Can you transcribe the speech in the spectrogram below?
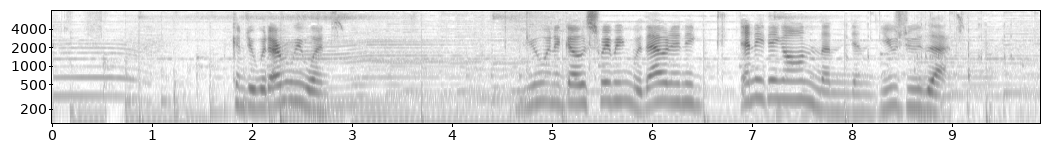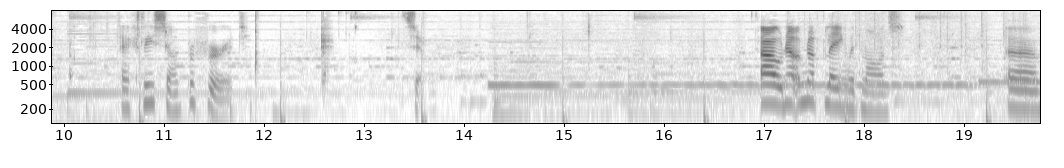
We can do whatever we want. You want to go swimming without any anything on, then, then you do that. Actually, some prefer it. So. Oh, no, I'm not playing with mods. Um,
